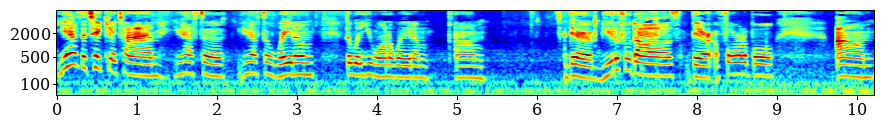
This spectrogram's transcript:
you have to take your time you have to you have to weight them the way you want to weight them um, they're beautiful dolls. They're affordable. Um,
